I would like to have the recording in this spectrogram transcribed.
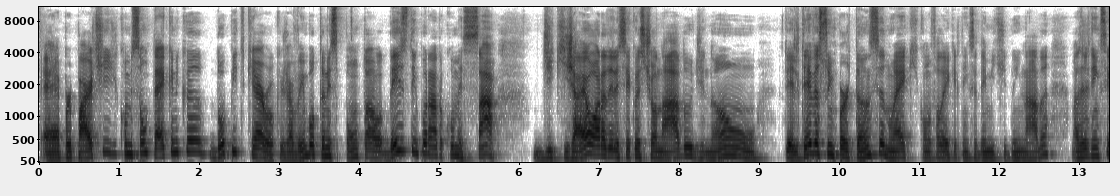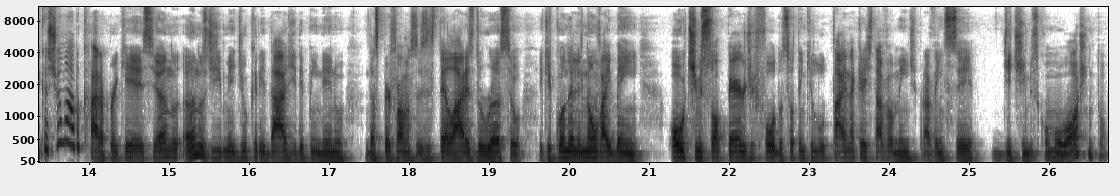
é, por parte de comissão técnica do Pete Carroll, que já vem botando esse ponto desde a temporada começar, de que já é hora dele ser questionado, de não. Ele teve a sua importância, não é que, como eu falei, que ele tem que ser demitido nem nada, mas ele tem que ser questionado, cara, porque esse ano, anos de mediocridade, dependendo das performances estelares do Russell, e que quando ele não vai bem, ou o time só perde, foda-se, eu tenho que lutar inacreditavelmente para vencer de times como o Washington,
